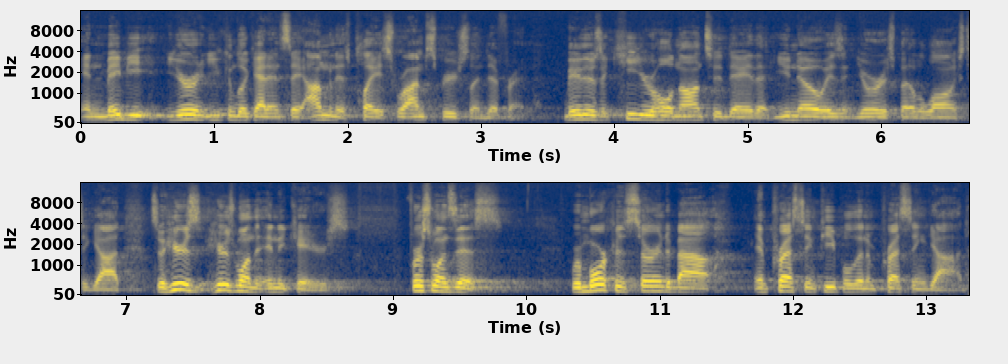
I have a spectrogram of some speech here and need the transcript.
And maybe you're, you can look at it and say, I'm in this place where I'm spiritually indifferent. Maybe there's a key you're holding on to today that you know isn't yours but belongs to God. So here's, here's one of the indicators. First one's this we're more concerned about impressing people than impressing God.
